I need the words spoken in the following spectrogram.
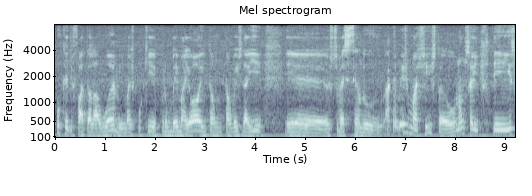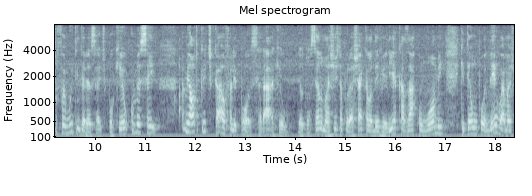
porque de fato ela o ame, mas porque por um bem maior, então talvez daí eh, eu estivesse sendo até mesmo machista, ou não sei. E isso foi muito interessante, porque eu comecei a me autocriticar. Eu falei, pô, será que eu, eu tô sendo machista por achar que ela deveria casar com um homem que tem um poder? Ué, mas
